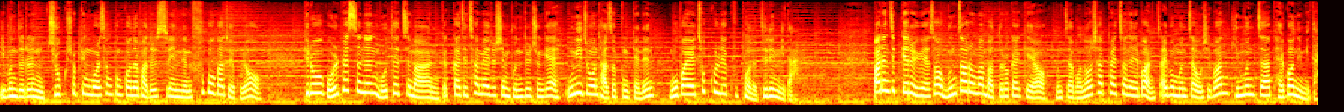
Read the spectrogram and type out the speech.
이분들은 죽 쇼핑몰 상품권을 받을 수 있는 후보가 되고요. 비록 올패스는 못했지만 끝까지 참여해주신 분들 중에 운이 좋은 다섯 분께는 모바일 초콜릿 쿠폰을 드립니다. 빠른 집계를 위해서 문자로만 받도록 할게요. 문자번호 샵 8001번, 짧은 문자 50원, 긴 문자 100원입니다.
